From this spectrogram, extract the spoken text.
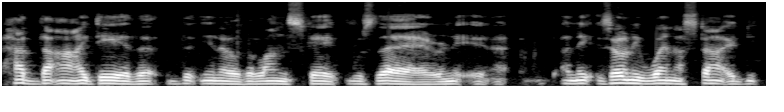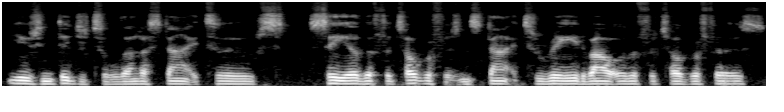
had that idea that, that you know the landscape was there, and it, and it was only when I started using digital that I started to see other photographers and started to read about other photographers,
